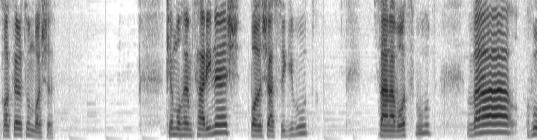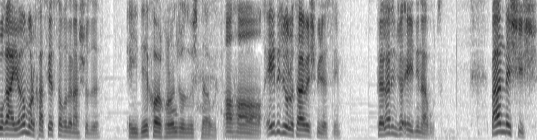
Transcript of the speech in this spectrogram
خاطرتون باشه. که مهمترینش بازنشستگی بود سنوات بود و حقوق ایام مرخصی استفاده نشده. عیدی کارکنان جزوش نبود. آها عید جلوتر بهش می‌رسیم. فعلا اینجا عیدی نبود. بند 6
